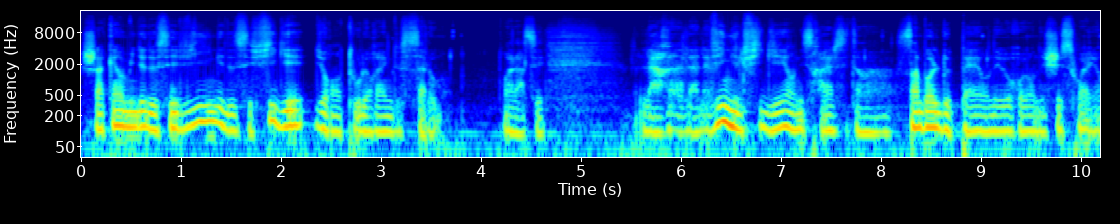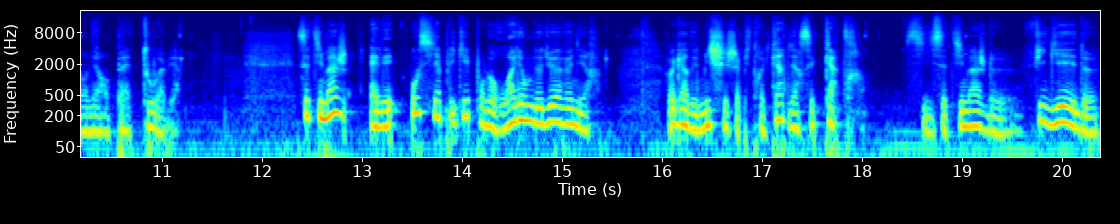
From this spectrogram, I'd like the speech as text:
chacun au milieu de ses vignes et de ses figuiers durant tout le règne de Salomon. Voilà, c'est la, la, vigne et le figuier en Israël, c'est un symbole de paix, on est heureux, on est chez soi et on est en paix, tout va bien. Cette image, elle est aussi appliquée pour le royaume de Dieu à venir. Regardez Michée chapitre 4, verset 4. Si cette image de figuier de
